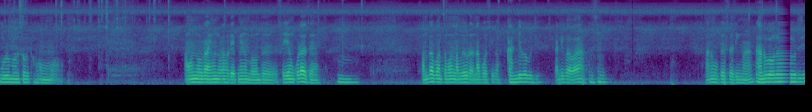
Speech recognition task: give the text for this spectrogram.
முழு மனசோட ஆமாம் அவன் சொல்கிறான் இவன் சொல்கிறான் அது எப்பவுமே நம்ம வந்து செய்யவும் கூடாது. சொந்த போது நம்ம விட நான் போச்சுக்கோ கண்டிப்பாக குருஜி கண்டிப்பாவா? அனுபவம் பேசுறது அதிகமாக அனுபவம் தான் குருஜி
